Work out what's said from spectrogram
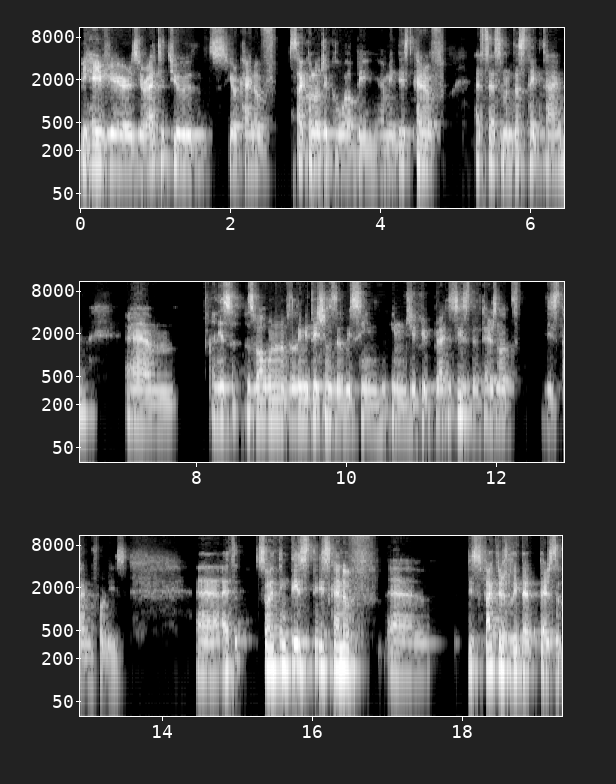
behaviors, your attitudes, your kind of psychological well-being. I mean, this kind of assessment does take time. Um, and is as well one of the limitations that we see in, in GP practices that there's not this time for this. Uh, I th- so I think these these kind of uh, these factors lead that there's a,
